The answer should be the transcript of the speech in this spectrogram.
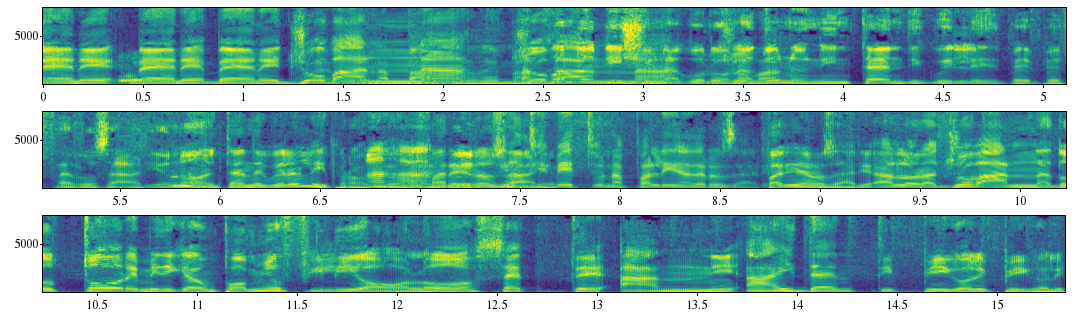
Bene, bene, bene. Giovanna. male. Ma Giovanna, quando dici una corona, Giovanna- tu non intendi quelle per, per fare rosario, No, no? intende quelle lì proprio. Ah, fare il rosario. Ti metti una pallina del rosario. Pallina Rosario. Allora, Giovanna, dottore, mi dica un po', mio figliolo, 7 anni, ha i denti piccoli piccoli.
